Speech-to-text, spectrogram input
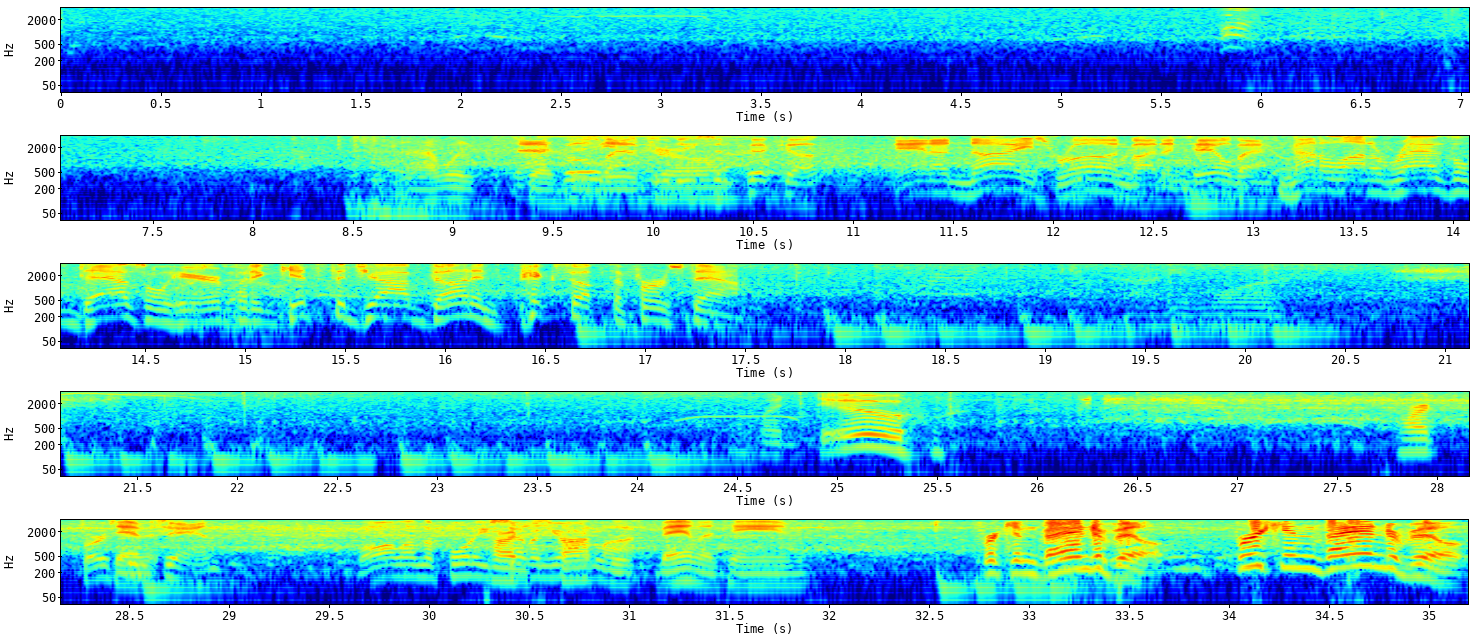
I would expect a after draw. decent pickup. And a nice run by the tailback. Not a lot of razzle dazzle here, but it gets the job done and picks up the first down. I need more. What do do? It's hard. First damn and it. 10. Ball on the It's hard to 47-yard line. this Bama team. Freaking Vanderbilt. Freaking Vanderbilt.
